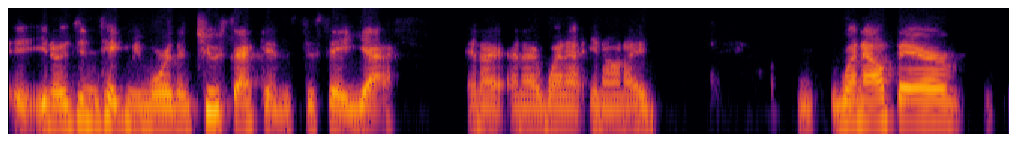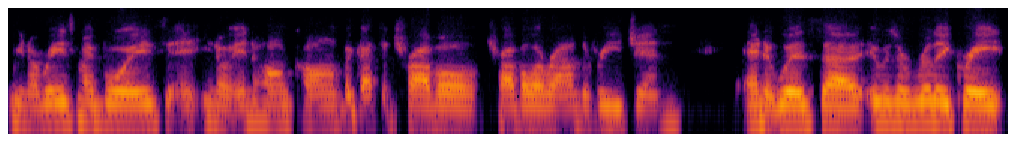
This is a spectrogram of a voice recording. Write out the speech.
it, you know, it didn't take me more than two seconds to say yes. And I and I went out, you know, and I went out there, you know, raised my boys, eh, you know, in Hong Kong, but got to travel travel around the region, and it was uh, it was a really great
